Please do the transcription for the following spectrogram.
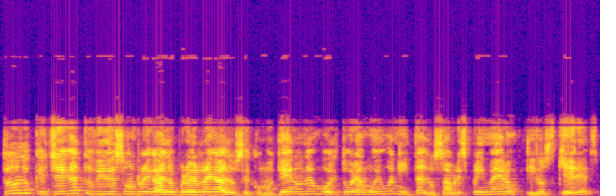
Todo lo que llega a tu vida es un regalo, pero hay regalos que como tienen una envoltura muy bonita, los abres primero y los quieres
